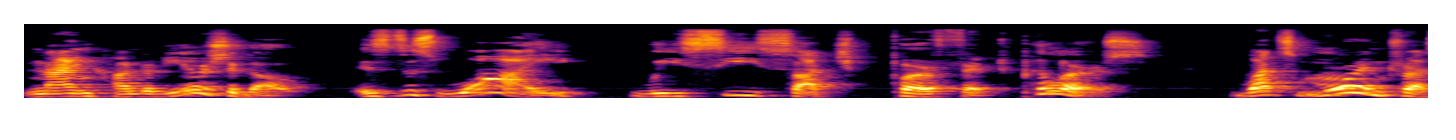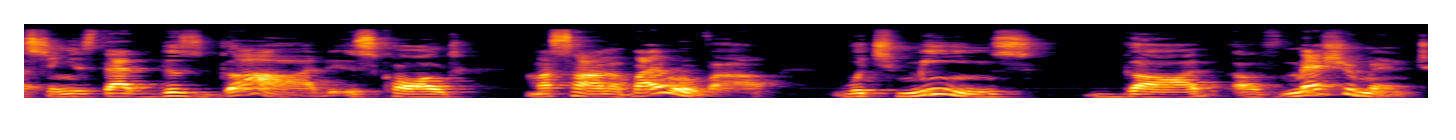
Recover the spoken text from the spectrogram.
900 years ago? Is this why we see such perfect pillars? What's more interesting is that this god is called Masana Bhairava, which means God of measurement.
